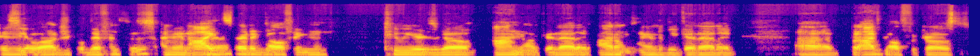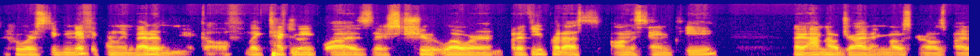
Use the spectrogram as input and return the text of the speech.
physiological differences. I mean, I started golfing two years ago. I'm not good at it. I don't claim to be good at it. Uh, but I've golfed with girls who are significantly better than me at golf, like technique wise, they shoot lower. But if you put us on the same tee, like I'm out driving most girls by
